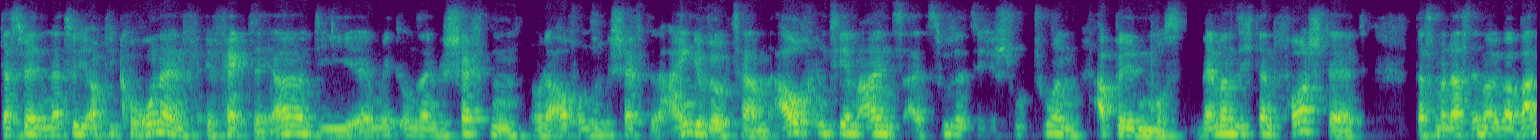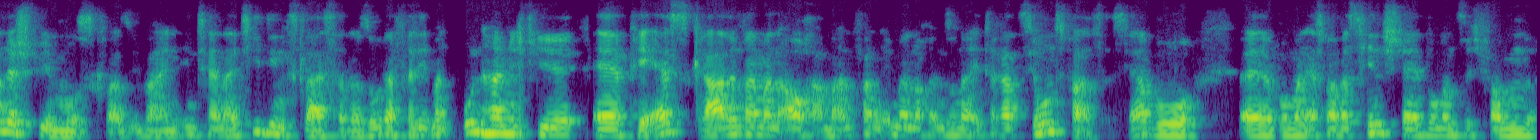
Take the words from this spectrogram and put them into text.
dass wir natürlich auch die Corona-Effekte, ja, die äh, mit unseren Geschäften oder auf unsere Geschäfte eingewirkt haben, auch in TM1 als zusätzliche Strukturen abbilden muss. Wenn man sich dann vorstellt, dass man das immer über Bande spielen muss, quasi über einen internen IT-Dienstleister oder so, da verliert man unheimlich viel äh, PS, gerade weil man auch am Anfang immer noch in so einer Iterationsphase ist, ja, wo, äh, wo man erstmal was hinstellt, wo man sich von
